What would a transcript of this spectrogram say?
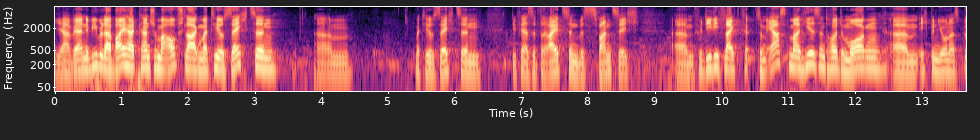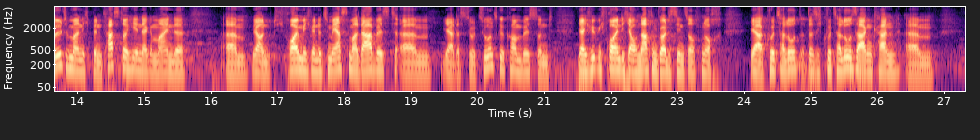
Ja, wer eine Bibel dabei hat, kann schon mal aufschlagen. Matthäus 16, ähm, Matthäus 16, die Verse 13 bis 20. Ähm, für die, die vielleicht zum ersten Mal hier sind heute Morgen, ähm, ich bin Jonas Bültemann, ich bin Pastor hier in der Gemeinde. Ähm, ja, und ich freue mich, wenn du zum ersten Mal da bist, ähm, ja, dass du zu uns gekommen bist. Und ja, ich würde mich freuen, dich auch nach dem Gottesdienst auch noch, ja, kurz Hallo, dass ich kurz Hallo sagen kann. Ähm,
